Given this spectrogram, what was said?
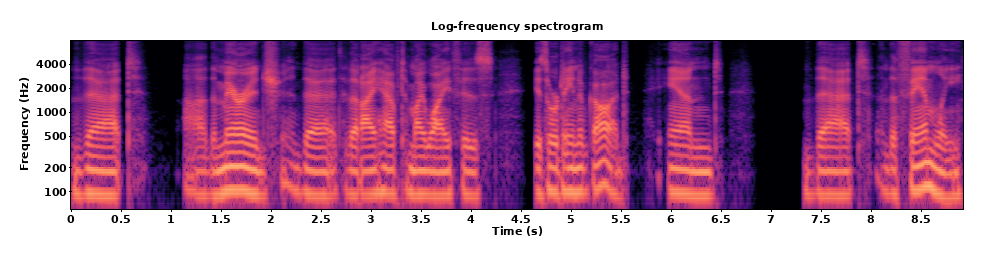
that uh, the marriage that that I have to my wife is is ordained of God, and that the family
